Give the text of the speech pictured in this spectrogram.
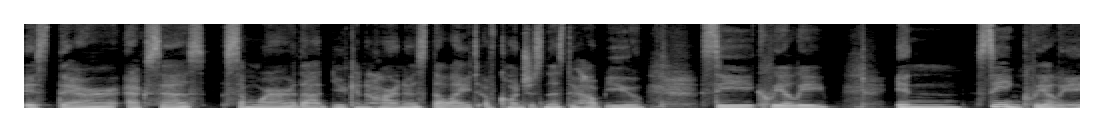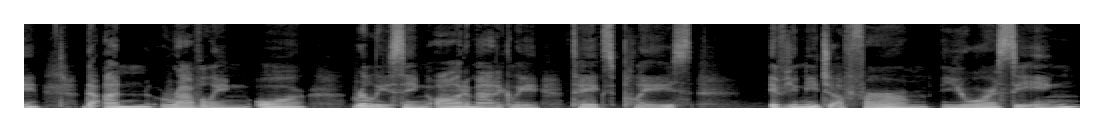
Is there access somewhere that you can harness the light of consciousness to help you see clearly? In seeing clearly, the unraveling or releasing automatically takes place. If you need to affirm your seeing,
